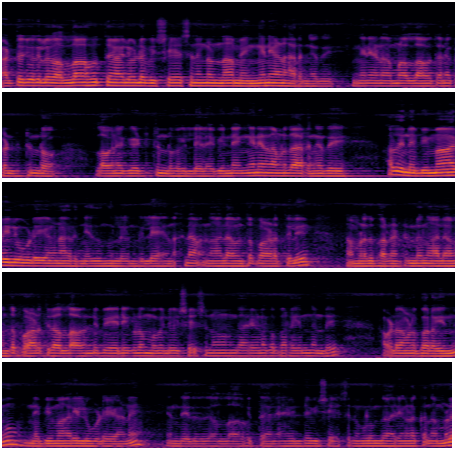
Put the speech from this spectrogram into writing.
അടുത്ത ചോദ്യം അള്ളാഹു താലയുടെ വിശേഷണങ്ങൾ നാം എങ്ങനെയാണ് അറിഞ്ഞത്? എങ്ങനെയാണ് നമ്മൾ അള്ളാഹു താനെ കണ്ടിട്ടുണ്ടോ? അള്ളാഹുവിനെ കേട്ടിട്ടുണ്ടോ? ഇല്ലല്ലേ. പിന്നെ എങ്ങനെയാണ് നമ്മളത് അറിഞ്ഞത്? അത് നബിമാരിലൂടെയാണ് അറിഞ്ഞത് എന്നുള്ളതുണ്ട് അല്ലേ നാലാമത്തെ പാഠത്തിൽ നമ്മളത് പറഞ്ഞിട്ടുണ്ട്. നാലാമത്തെ പാഠത്തിൽ അള്ളാഹുവിന്റെ പേരുകളും അവന്റെ വിശേഷണങ്ങളും കാര്യങ്ങളൊക്കെ പറയുന്നുണ്ട്. അവിടെ നമ്മൾ പറയുന്നു നബിമാരിലൂടെയാണ് എന്ത് ചെയ്തത്? അള്ളാഹു താലാവിന്റെ വിശേഷണങ്ങളും കാര്യങ്ങളൊക്കെ നമ്മൾ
